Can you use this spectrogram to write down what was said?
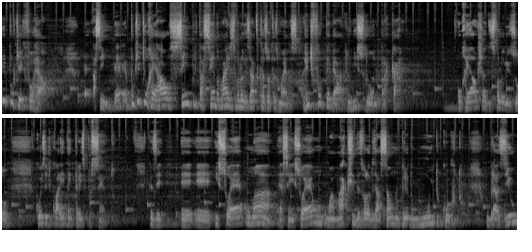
E por que foi o real? assim, é, é, por que, que o real sempre está sendo mais desvalorizado que as outras moedas? A gente for pegar do início do ano para cá, o real já desvalorizou coisa de 43%. Quer dizer, é, é, isso é uma, assim, isso é um, uma maxi desvalorização num período muito curto. O Brasil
